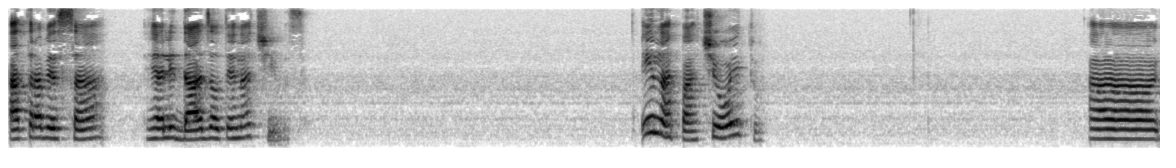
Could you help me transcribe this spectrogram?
atravessar realidades alternativas. E na parte 8, a,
